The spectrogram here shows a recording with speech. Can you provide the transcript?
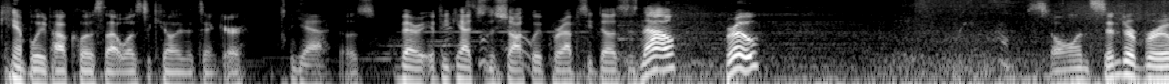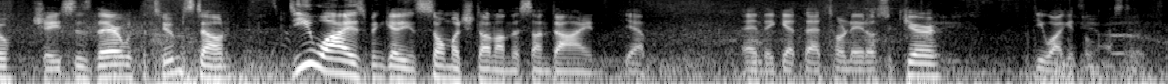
Can't believe how close that was to killing the Tinker. Yeah, that was very. If he catches the shockwave, perhaps he does. Is now Brew. Stolen Cinder Brew. Chase is there with the Tombstone. DY has been getting so much done on this Undying. Yep. and they get that tornado secure. DY gets the last of it.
